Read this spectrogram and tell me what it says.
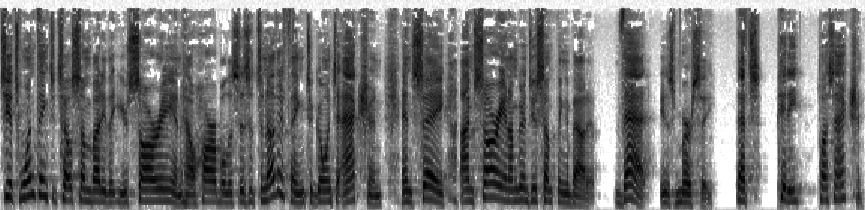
See, it's one thing to tell somebody that you're sorry and how horrible this is. It's another thing to go into action and say, I'm sorry and I'm going to do something about it. That is mercy. That's pity plus action.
